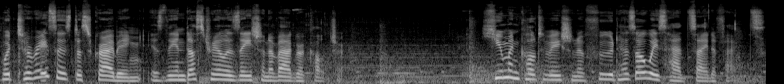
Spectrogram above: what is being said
What Teresa is describing is the industrialization of agriculture. Human cultivation of food has always had side effects.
